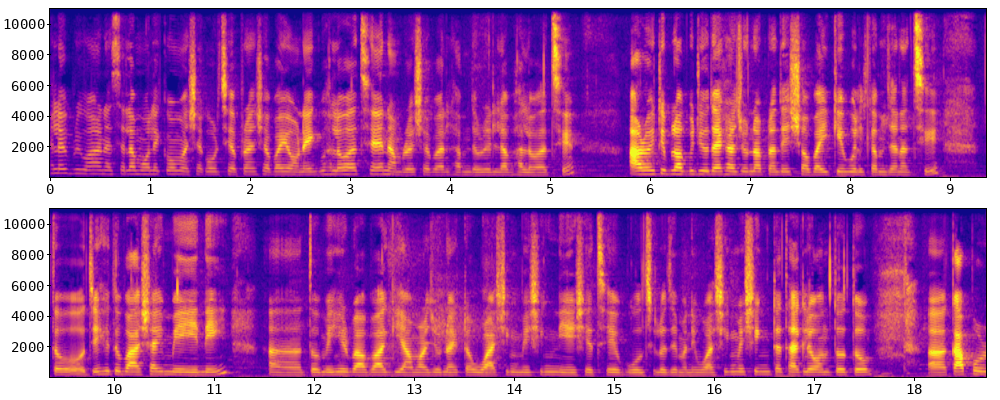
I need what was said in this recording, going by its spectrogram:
হ্যালো এভরিওয়ান আসসালামু আলাইকুম আশা করছি আপনারা সবাই অনেক ভালো আছেন আমরা সবাই আলহামদুলিল্লাহ ভালো আছি আরও একটি ব্লগ ভিডিও দেখার জন্য আপনাদের সবাইকে ওয়েলকাম জানাচ্ছি তো যেহেতু বাসায় মেয়ে নেই তো মেহের বাবা গিয়ে আমার জন্য একটা ওয়াশিং মেশিন নিয়ে এসেছে। বলছিল যে মানে ওয়াশিং মেশিনটা থাকলে অন্তত কাপড়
